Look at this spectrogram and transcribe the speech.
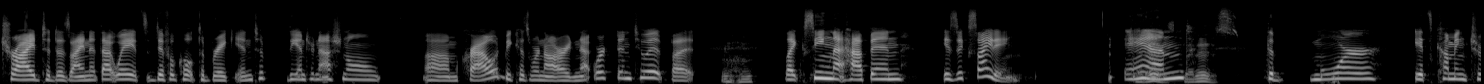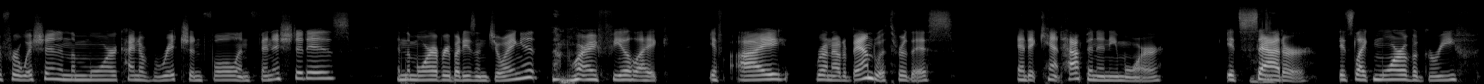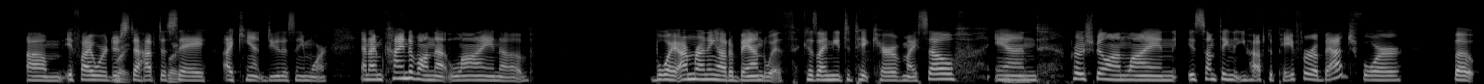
Tried to design it that way. It's difficult to break into the international um, crowd because we're not already networked into it, but. Mm-hmm like seeing that happen is exciting and that is. the more it's coming to fruition and the more kind of rich and full and finished it is and the more everybody's enjoying it the more i feel like if i run out of bandwidth for this and it can't happen anymore it's mm-hmm. sadder mm-hmm. it's like more of a grief um, if i were just right, to have to right. say i can't do this anymore and i'm kind of on that line of boy, I'm running out of bandwidth because I need to take care of myself. Mm-hmm. And mm-hmm. Protospiel Online is something that you have to pay for a badge for, but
